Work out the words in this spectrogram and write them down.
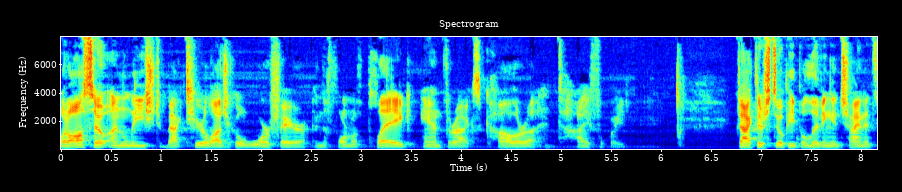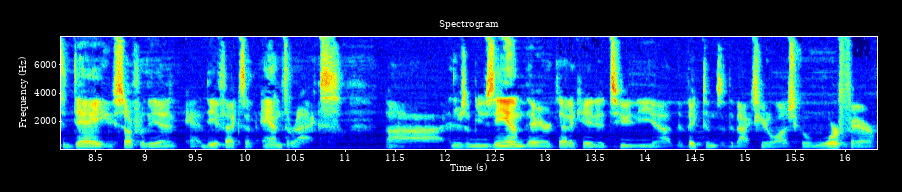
but also unleashed bacteriological warfare in the form of plague, anthrax, cholera, and typhoid. In fact, there's still people living in China today who suffer the, the effects of anthrax. Uh, there's a museum there dedicated to the, uh, the victims of the bacteriological warfare.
